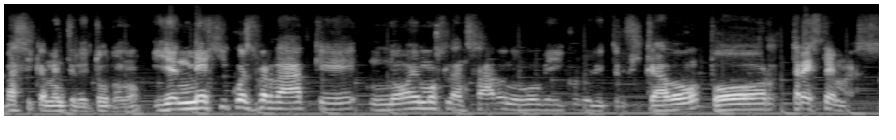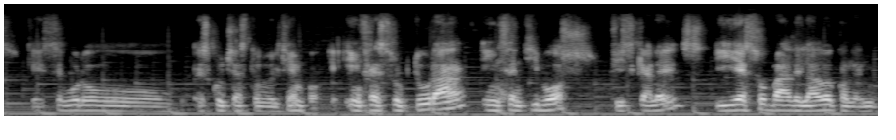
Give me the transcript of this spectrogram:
básicamente de todo, ¿no? Y en México es verdad verdad que no hemos lanzado ningún vehículo electrificado por tres temas que seguro escuchas todo el tiempo. Infraestructura, incentivos fiscales y eso va de lado con el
